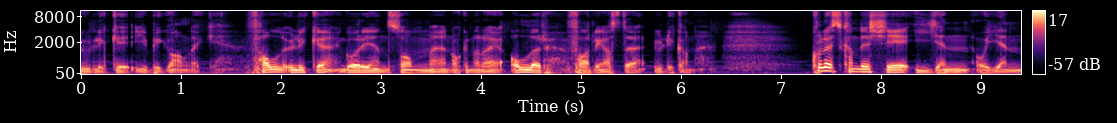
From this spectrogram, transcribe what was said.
ulykker i bygg og anlegg. Fallulykker går igjen som noen av de aller farligste ulykkene. Hvordan kan det skje igjen og igjen,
